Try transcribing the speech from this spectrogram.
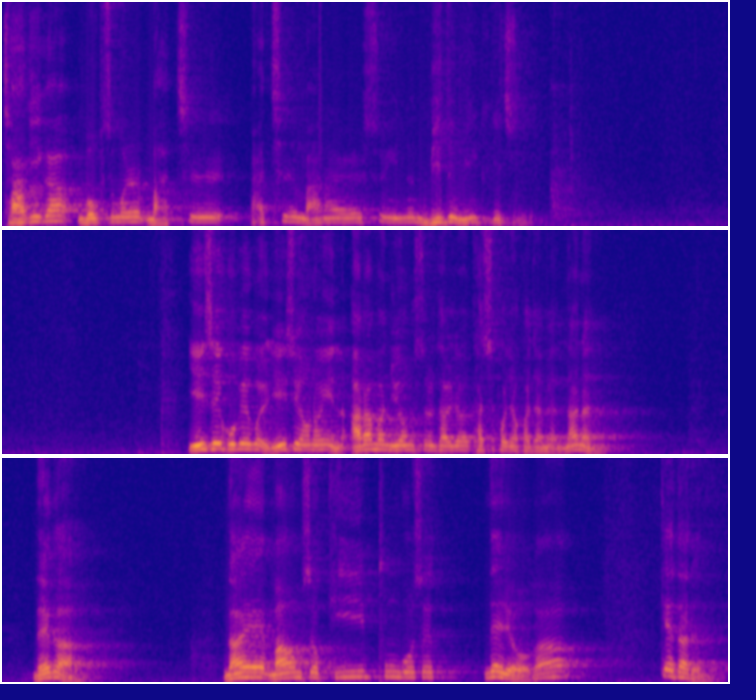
자기가 목숨을 바칠, 바칠 만할 수 있는 믿음이 그게 진리. 예수의 고백을 예수의 언어인 아람한 뉘앙스를 달려 다시 번역하자면 나는 내가 나의 마음속 깊은 곳에 내려가 깨달은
